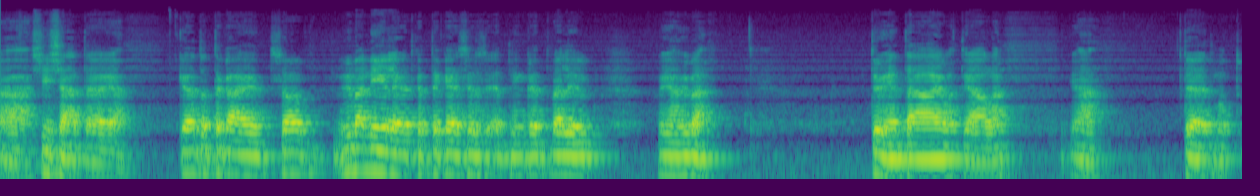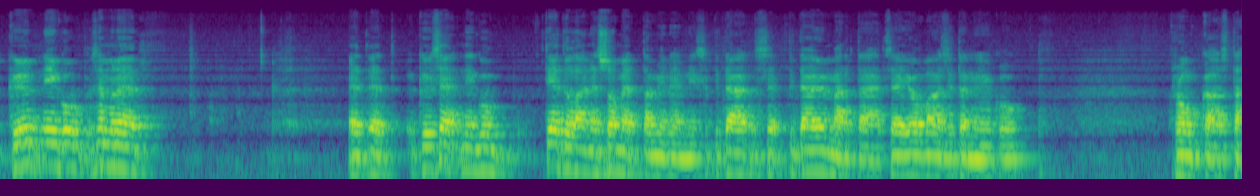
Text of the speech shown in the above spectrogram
äh, sisältöä ja kyllä totta kai se on hyvä niille, jotka tekee sellaisia, että, niinku, että välillä on ihan hyvä tyhjentää aivot ja olla ihan tööt, mutta kyllä niinku semmoinen, että et, et, kyllä se niinku, tietynlainen somettaminen, niin se pitää, se pitää ymmärtää, että se ei ole vaan sitä niinku, runkkausta,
